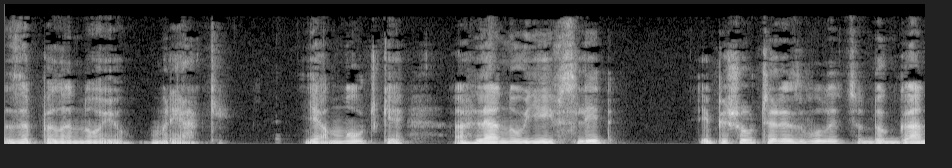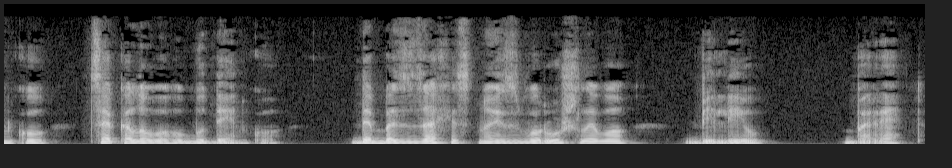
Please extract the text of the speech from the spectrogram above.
за пеленою мряки. Я мовчки глянув їй вслід і пішов через вулицю до ганку цекалового будинку, де беззахисно і зворушливо білів берет.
